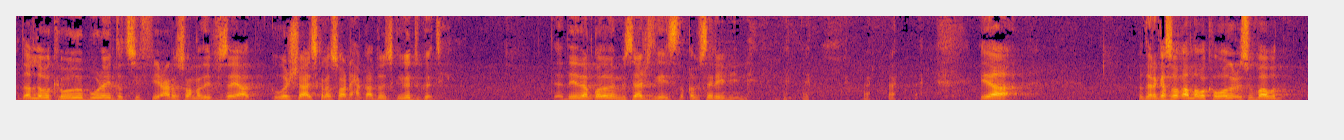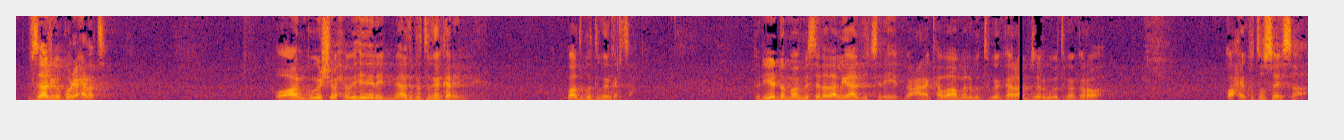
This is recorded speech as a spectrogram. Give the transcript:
Haddaad laba kaboodoo buura intaad si fiican u soo nadiifisay aada gogashaa iskala soo dhex qaado iskaga tukatay. De haddaydan qolada masaajidka qabsanaynin. Ya madana ka soo qaad laba kaboodoo cusub baaba masaajidka ku dhex xidhatay oo aan gogashi waxba yeelin mi aad ku tukan karin? Waad ku tukan kartaa beriyo dhan baa laga hadli jiray macanaa kabaha ma lagu tukan karaa mise laguma tukan karo. Waxay kutusaysaa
